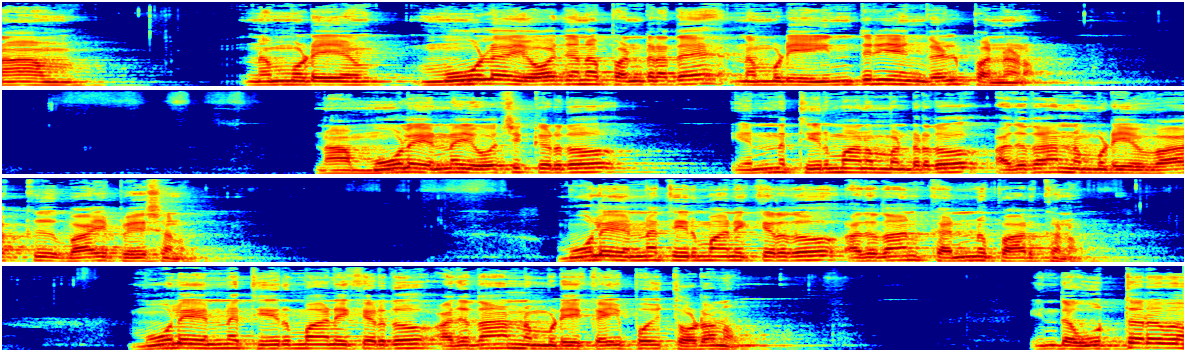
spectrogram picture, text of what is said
நாம் நம்முடைய மூல யோஜனை பண்ணுறத நம்முடைய இந்திரியங்கள் பண்ணணும். நாம் மூளை என்ன யோசிக்கிறதோ என்ன தீர்மானம் பண்ணுறதோ அதுதான் நம்முடைய வாக்கு வாய் பேசணும். மூளை என்ன தீர்மானிக்கிறதோ அதுதான் கண் பார்க்கணும். மூளை என்ன தீர்மானிக்கிறதோ அதுதான் நம்முடைய கை போய் தொடணும். இந்த உத்தரவை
